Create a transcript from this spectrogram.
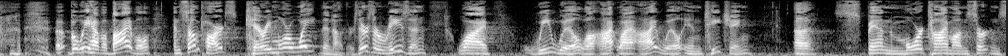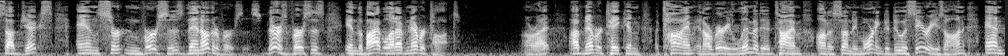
but we have a Bible, and some parts carry more weight than others. There's a reason why we will, well, I, why I will, in teaching, uh, spend more time on certain subjects and certain verses than other verses. There's verses in the Bible that I've never taught. All right? I've never taken a time in our very limited time on a Sunday morning to do a series on. And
